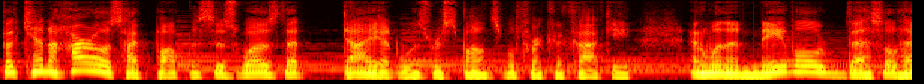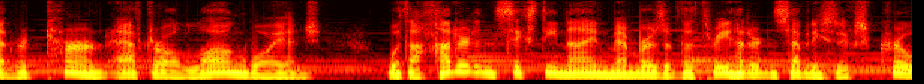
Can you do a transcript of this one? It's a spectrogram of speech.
But Kanehiro's hypothesis was that diet was responsible for Kakaki, and when a naval vessel had returned after a long voyage with 169 members of the 376 crew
